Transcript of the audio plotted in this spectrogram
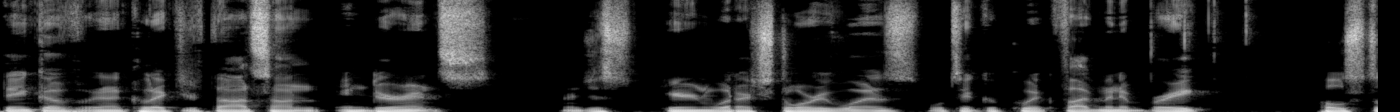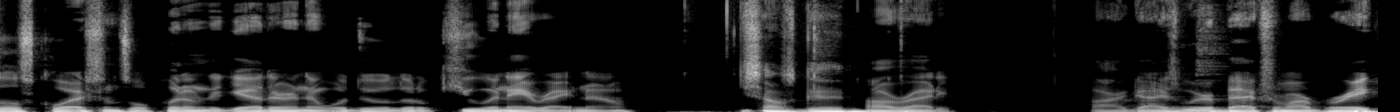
Think of and uh, collect your thoughts on endurance and just hearing what our story was. We'll take a quick five minute break, post those questions, we'll put them together, and then we'll do a little Q and A right now. Sounds good. Alrighty. All right, guys, we are back from our break.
